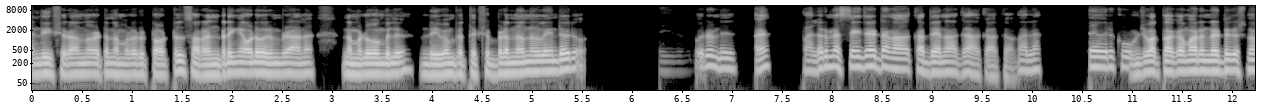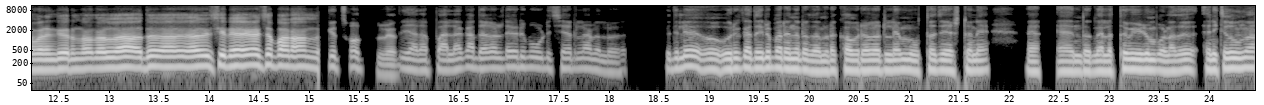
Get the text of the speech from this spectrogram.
എന്റെ ഈശ്വര എന്ന് പറഞ്ഞിട്ട് നമ്മളൊരു ടോട്ടൽ സറണ്ടറിങ് അവിടെ വരുമ്പോഴാണ് നമ്മുടെ മുമ്പിൽ ദൈവം പ്രത്യക്ഷപ്പെടുന്നത് എന്നുള്ളതിന്റെ ഒരു ഒരു പലൊരു മെസ്സേജ് ആയിട്ടാണ് ആ കഥേനെ ആക്കാക്കാം പല അഞ്ച് ഭർത്താക്കന്മാരുണ്ടായിട്ട് കൃഷ്ണപരം കയറുന്നതുള്ള അത് അത് ശരിയായ കാഴ്ചപ്പാടാണ് അല്ല, പല കഥകളുടെ ഒരു കൂടിച്ചേരലാണല്ലോ ഇതിൽ ഒരു കഥയിൽ പറയുന്നുണ്ട് നമ്മുടെ കൗരവരിലെ മൂത്ത ജ്യേഷ്ഠനെ എന്താ നിലത്ത് വീഴുമ്പോൾ. അത് എനിക്ക് തോന്നുന്ന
